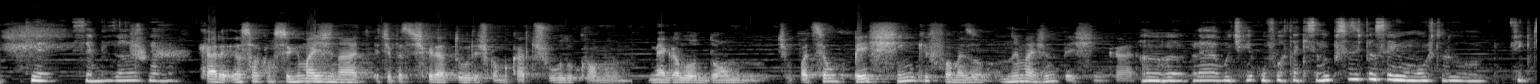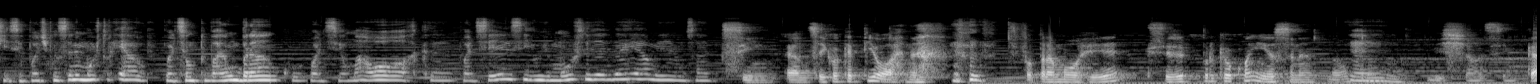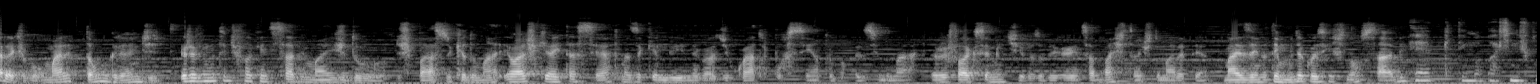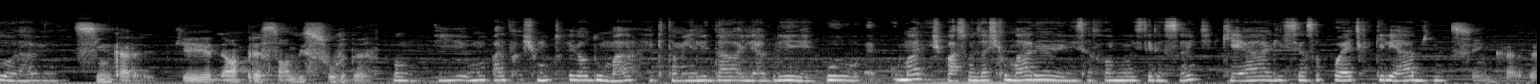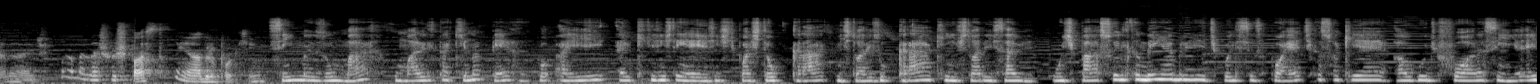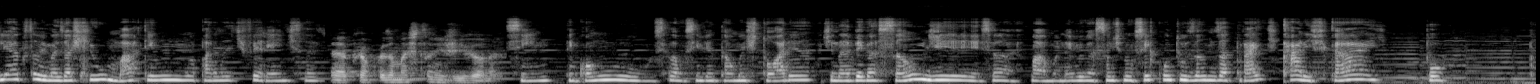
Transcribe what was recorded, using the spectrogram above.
Isso é bizarro, cara. Cara, eu só consigo imaginar, tipo, essas criaturas como Cachulo, como Megalodon. Tipo, pode ser um peixinho que for, mas eu não imagino peixinho, cara. Aham, uhum, pra, vou te reconfortar aqui. Você não precisa pensar em um monstro fictício, você pode pensar em um monstro real. Pode ser um tubarão branco, pode ser uma orca, pode ser esse, os monstros da vida real mesmo, sabe? Sim, eu não sei qual que é pior, né? Se for para morrer, que seja pro que eu conheço, né? Não é. por um bichão assim. Cara, tipo, o mar é tão grande. Eu já vi muita gente falando que a gente sabe mais do espaço do que do mar. Eu acho que aí tá certo, mas aquele negócio de 4%, alguma coisa assim do mar. Eu já falar que isso é mentira. Eu vi que a gente sabe bastante do mar até. Mas ainda tem muita coisa que a gente não sabe. É, porque tem uma parte inexplorável. Sim, cara que dá uma pressão absurda. Bom, e uma parada que eu acho muito legal do mar é que também ele dá, ele abre o, o mar é espaço, mas acho que o mar é de certa forma mais interessante, que é a licença poética que ele abre. Né? Sim, cara, é verdade. Ah, mas acho que o espaço também abre um pouquinho. Sim, mas o mar, o mar ele tá aqui na Terra. Pô, aí, aí o que, que, a gente tem aí? A gente pode ter o Kraken, histórias do Kraken, histórias, sabe? O espaço ele também abre, tipo, licença poética, só que é algo de fora, assim. Ele abre também, mas eu acho que que o mar tem uma parada diferente, sabe? É, porque é uma coisa mais tangível, né? Sim, tem como, sei lá, você inventar uma história de navegação de, sei lá, uma, navegação de não sei quantos anos atrás, cara, e ficar, pô,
